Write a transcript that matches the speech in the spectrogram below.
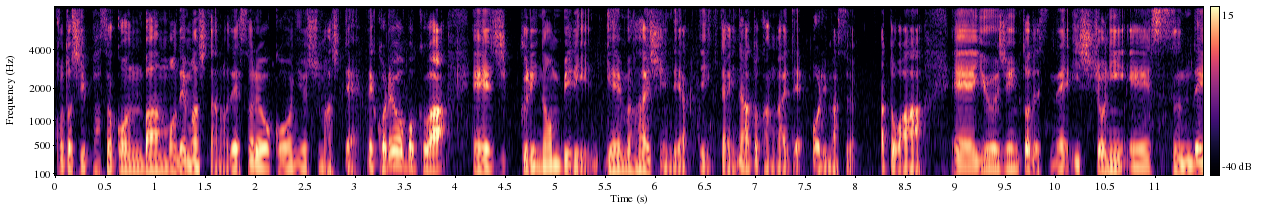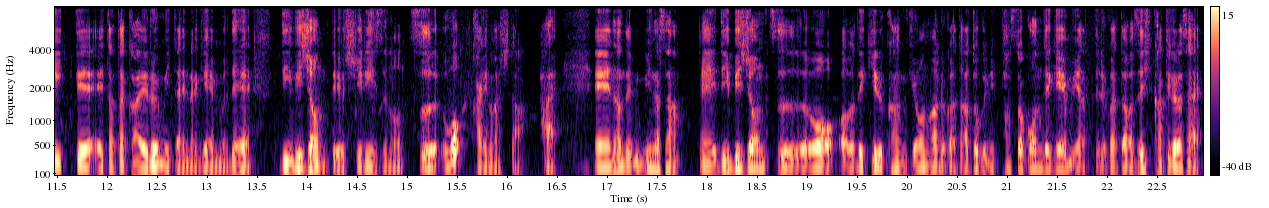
今年パソコン版も出ましたので、それを購入しまして、で、これを僕は、えーじっくりのんびりゲーム配信でやっていきたいなと考えております。あとは、えー友人とですね、一緒に、えー進んでいって、え戦えるみたいなゲームで、ディビジョンっていうシリーズの2を買いました。はい。えーなので皆さん、えーディビジョン2をできる環境のある方は、特にパソコンでゲームやってる方はぜひ買ってください。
